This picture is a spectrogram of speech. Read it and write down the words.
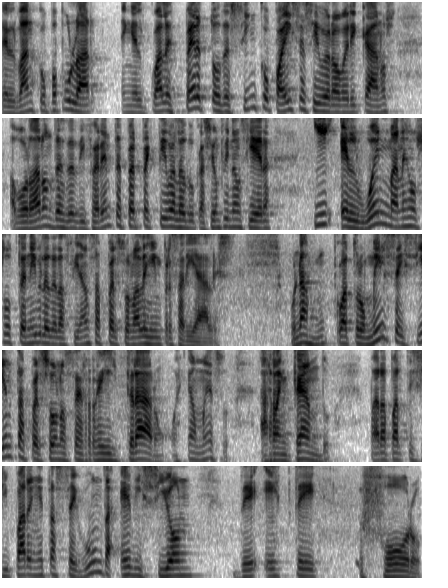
del Banco Popular en el cual expertos de cinco países iberoamericanos abordaron desde diferentes perspectivas la educación financiera y el buen manejo sostenible de las finanzas personales y empresariales. Unas 4.600 personas se registraron, oigan eso, arrancando para participar en esta segunda edición de este foro.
